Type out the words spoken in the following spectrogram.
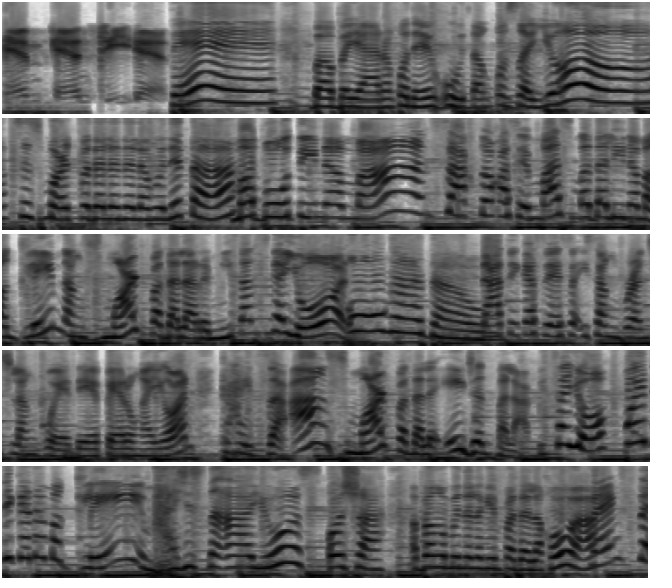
MNTN. Te, babayaran ko na yung utang ko sa'yo. Sa Smart Padala na lang ulit ah. Mabuti naman! Sakto kasi mas madali na mag-claim ng Smart Padala Remittance ngayon. Oo nga daw. Dati kasi sa isang branch lang pwede, pero ngayon, kahit saang Smart Padala agent malapit sa'yo, pwede ka na mag-claim. Ayos na ayos. O siya, abangan mo na lang yung padala ko ah. Thanks, te!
